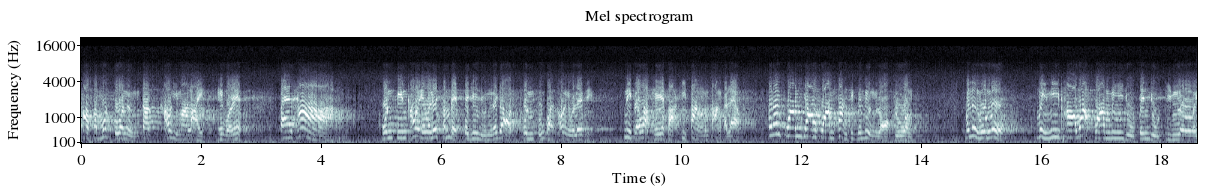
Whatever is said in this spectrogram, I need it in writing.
เท่าสมมติตัวหนึ่งกับเขาหิมาลัยเอเวอเรสต์แต่ถ้า คนปีนเขาเอเวอเรสต์สำเร็จไปยืนอยู่เหนือยอด คนสูงกว่าเขาเอเวอเรสต์อีกนี่แปลว่าเพสะที่ตั้งมันต่างกันแล้ว เพราะนั้นความยาวความสั้นจึงเป็นเรื่องหลอกลวงเป็นเรื่องลวงโลก ไม่มีภาวะความมีอยู่เป็นอยู่จริงเลย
